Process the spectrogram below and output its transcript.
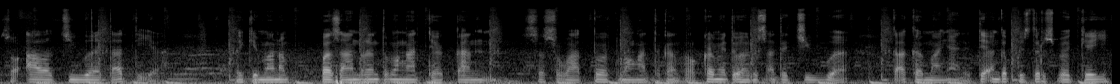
soal jiwa tadi ya. Bagaimana pesantren itu mengadakan sesuatu mengadakan program itu harus ada jiwa keagamanya. Jadi anggap Gus Dur sebagai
